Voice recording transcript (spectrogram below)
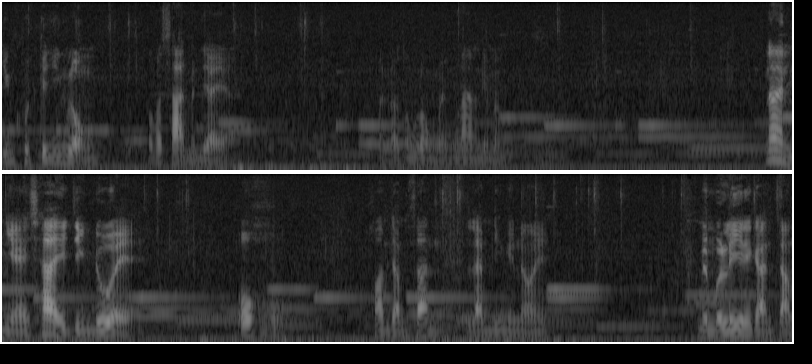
ยิ่งขุดก็ยิ่งหลง เพราะปราสาทมันใหญ่อะเหมือนเราต้องลงไปข้างล่างนี่มั้ง นั่นไงใช่จริงด้วย โอ้โห ความจำสั้น แรมยิ่งน้อยเมมโมรีในการจำ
